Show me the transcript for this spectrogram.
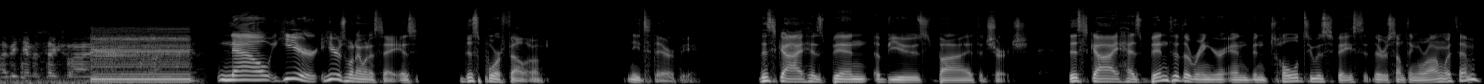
I became a sexual addict. Now, here, here's what I want to say: is this poor fellow needs therapy. This guy has been abused by the church. This guy has been to the wringer and been told to his face that there is something wrong with him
